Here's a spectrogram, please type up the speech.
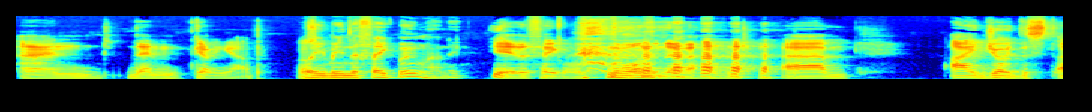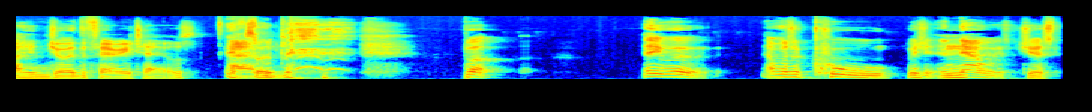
and them going up. Oh, you mean the fake moon landing? Yeah, the fake one, the one that never happened. Um, I enjoyed the I enjoyed the fairy tales, Um, Excellent. but they were that was a cool mission, and now it's just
